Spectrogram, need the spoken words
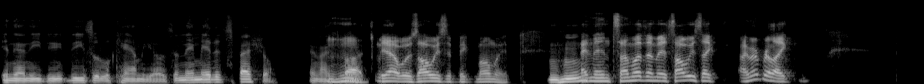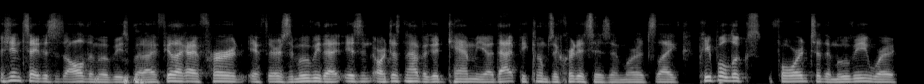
in any of these little cameos, and they made it special. And I Mhm. thought, yeah, it was always a big moment. mhm. And then some of them, it's always like I remember like I shouldn't say this is all the movies, but I feel like I've heard if there's a movie that isn't or doesn't have a good cameo, that becomes a criticism where it's like people look forward to the movie where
